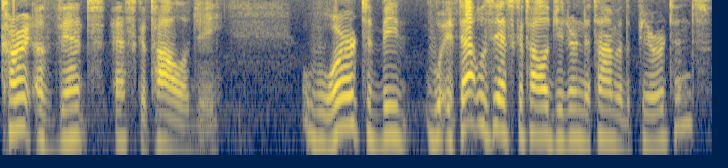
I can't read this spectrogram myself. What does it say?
current events eschatology were to be, if that was the eschatology during the time of the Puritans,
